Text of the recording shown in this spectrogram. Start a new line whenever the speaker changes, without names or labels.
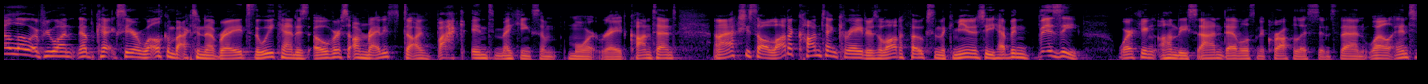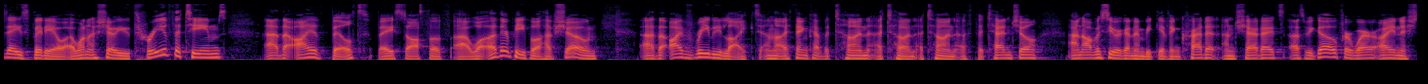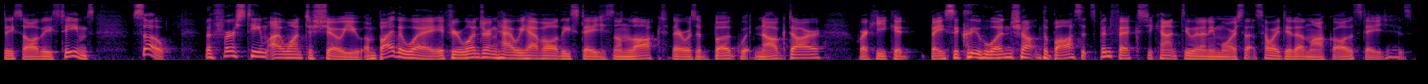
Hello everyone, Nubkeks here. Welcome back to Nub Raids. The weekend is over, so I'm ready to dive back into making some more raid content. And I actually saw a lot of content creators, a lot of folks in the community have been busy working on the Sand Devils Necropolis since then. Well, in today's video, I want to show you three of the teams uh, that I have built based off of uh, what other people have shown uh, that I've really liked and that I think have a ton, a ton, a ton of potential. And obviously, we're going to be giving credit and shoutouts as we go for where I initially saw these teams. So, the first team I want to show you, and by the way, if you're wondering how we have all these stages unlocked, there was a bug with Nogdar where he could basically one shot the boss. It's been fixed. You can't do it anymore. So that's how I did unlock all the stages.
